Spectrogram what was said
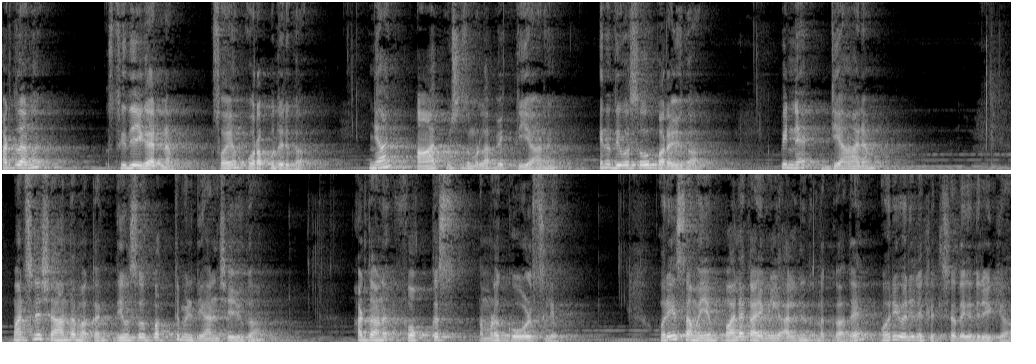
അടുത്താണ് സ്ഥിരീകരണം. സ്വയം ഉറപ്പു തരിക. ഞാൻ ആത്മവിശ്വാസമുള്ള വ്യക്തിയാണ് എന്ന് ദിവസവും പറയുക. പിന്നെ ധ്യാനം. മനസ്സിനെ ശാന്തമാക്കാൻ ദിവസവും പത്ത് മിനിറ്റ് ധ്യാനം ചെയ്യുക. അടുത്താണ് ഫോക്കസ് നമ്മുടെ ഗോൾസിൽ ഒരേ സമയം പല കാര്യങ്ങളിൽ അലഞ്ഞു നടക്കാതെ ഒരേ ഒരു ലക്ഷ്യത്തിൽ ശ്രദ്ധ കേന്ദ്രീകരിക്കുക.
